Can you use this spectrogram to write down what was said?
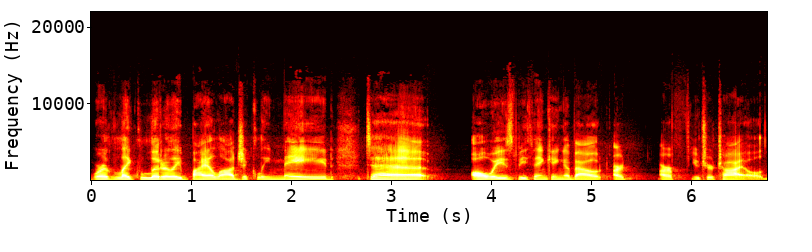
we're like literally biologically made to always be thinking about our our future child.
